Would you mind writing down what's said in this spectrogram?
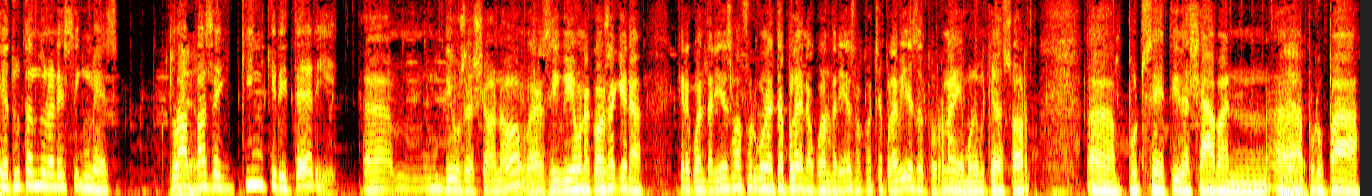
i a tu te'n donaré 5 més clar, yeah. base en quin criteri eh, dius això, no? Eh, Si hi havia una cosa que era, que era quan tenies la furgoneta plena o quan tenies el cotxe ple havies de tornar i amb una mica de sort eh, potser t'hi deixaven eh, apropar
